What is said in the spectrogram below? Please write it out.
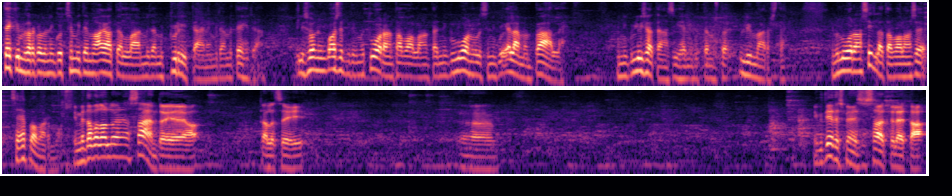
että tekeminen tarkoittaa, niin kuin, että se miten me ajatellaan, mitä me pyritään ja mitä me tehdään. Eli se on niin kuin asia, mitä me tuodaan tavallaan tämän niin kuin luonnollisen niin kuin elämän päälle. Me niin kuin lisätään siihen niin kuin tämmöistä ylimääräistä. Ja me luodaan sillä tavallaan se, se epävarmuus. Niin me tavallaan lyödään sääntöjä ja tällaisia... Öö, niin kuin tietysti mielessä, jos ajattelee, että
